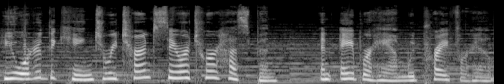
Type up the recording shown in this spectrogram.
He ordered the king to return Sarah to her husband, and Abraham would pray for him.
